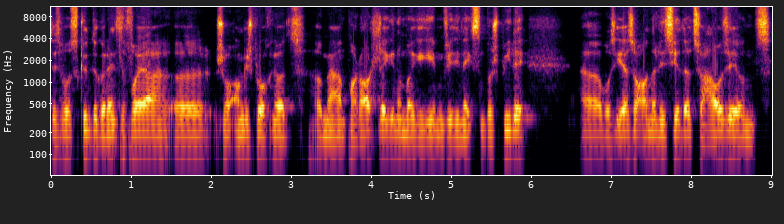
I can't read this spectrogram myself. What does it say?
das, was Günter Gorenzel vorher äh, schon angesprochen hat, hat mir auch ein paar Ratschläge nochmal gegeben für die nächsten paar Spiele, äh, was er so analysiert hat zu Hause. Und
